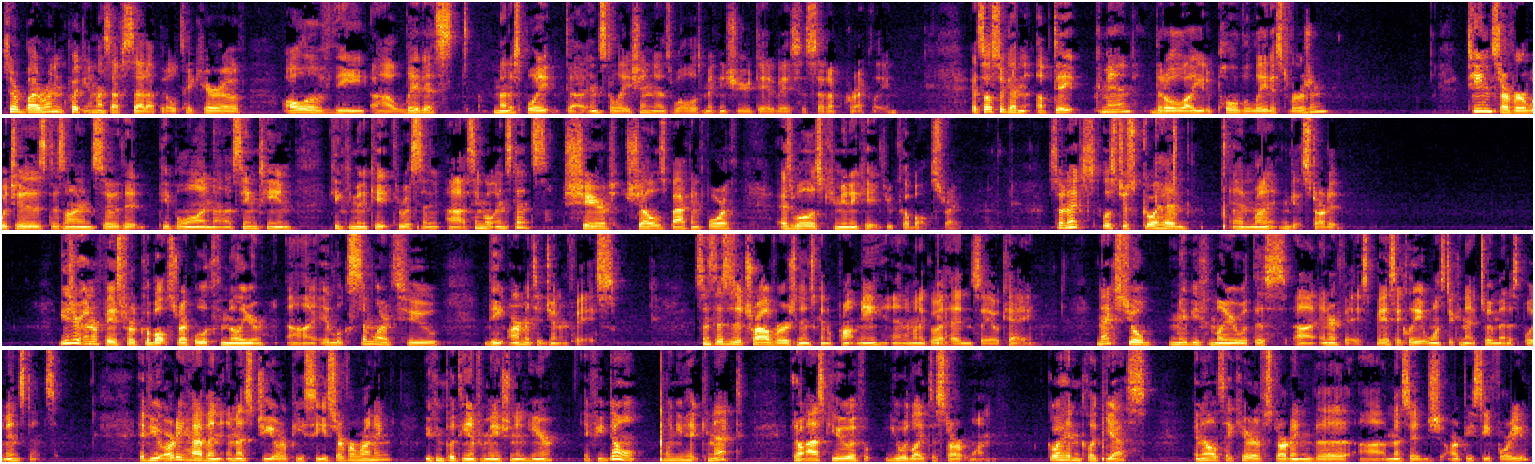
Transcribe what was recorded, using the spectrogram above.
So by running Quick MSF Setup, it'll take care of all of the uh, latest Metasploit uh, installation as well as making sure your database is set up correctly. It's also got an update command that will allow you to pull the latest version. Team server, which is designed so that people on uh, same team can communicate through a uh, single instance, share shells back and forth, as well as communicate through Cobalt Strike. So next, let's just go ahead and run it and get started. User interface for Cobalt Strike will look familiar. Uh, it looks similar to the Armitage interface. Since this is a trial version, it's going to prompt me, and I'm going to go ahead and say OK. Next, you'll may be familiar with this uh, interface. Basically, it wants to connect to a Metasploit instance. If you already have an MSG MSGRPC server running, you can put the information in here. If you don't, when you hit connect, it'll ask you if you would like to start one. Go ahead and click yes, and it'll take care of starting the uh, message RPC for you.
